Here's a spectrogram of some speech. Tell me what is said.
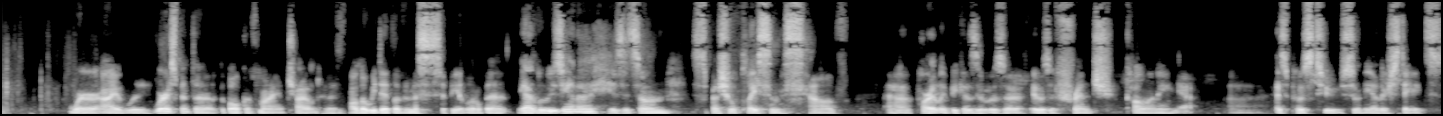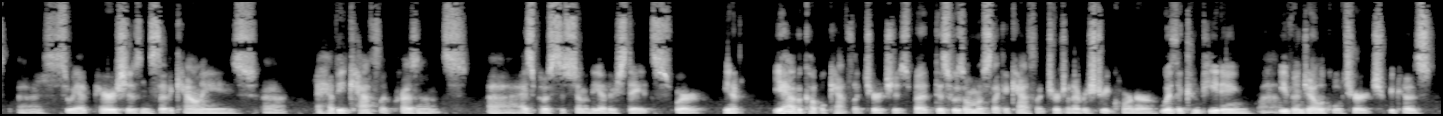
where I would where I spent the the bulk of my childhood. Although we did live in Mississippi a little bit. Yeah, Louisiana is its own special place in the South. Uh, partly because it was a it was a French colony, Yeah. uh, as opposed to some of the other states. Uh, so we had parishes instead of counties, uh, a heavy Catholic presence, uh, as opposed to some of the other states where you know you have a couple Catholic churches, but this was almost like a Catholic church on every street corner with a competing Wow. evangelical church because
